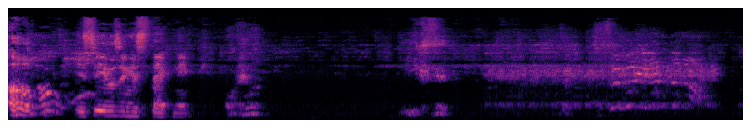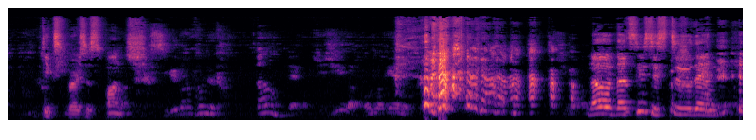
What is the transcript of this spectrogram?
Oh, Oh. is he using his technique? 俺は行くぜ。 Kicks versus punch. シルバーファングか。 Oh. でも、ジジイはこんなゲーム。 No, that's his student.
